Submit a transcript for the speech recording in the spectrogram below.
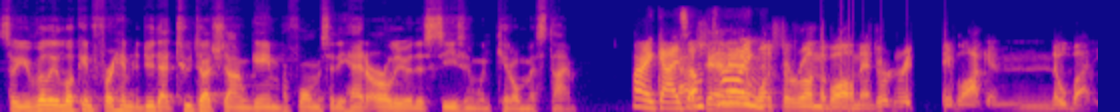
So you're really looking for him to do that two touchdown game performance that he had earlier this season when Kittle missed time. All right, guys. Kyle I'm Shanahan throwing. wants to run the ball, man. Jordan Reed ain't blocking nobody.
